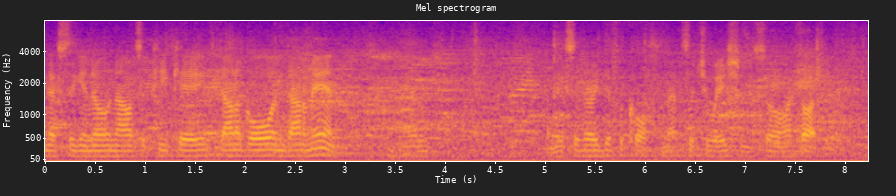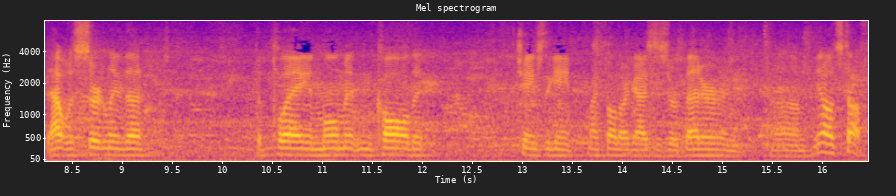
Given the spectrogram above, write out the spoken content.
next thing you know, now it's a PK, down a goal and down a man. And it makes it very difficult in that situation. So I thought that was certainly the the play and moment and call that changed the game. I felt our guys deserve better, and um, you know it's tough.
